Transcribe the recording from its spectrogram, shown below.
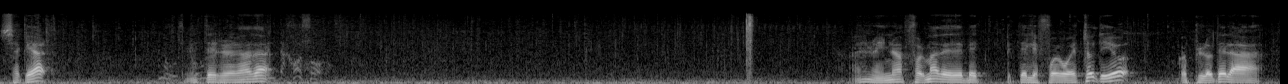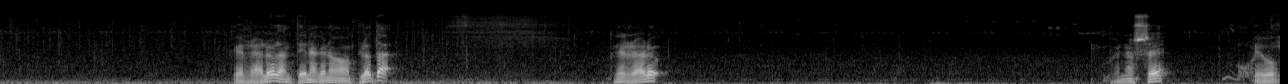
Saquear. Ventajoso. A ver, No hay una forma de- meterle fuego a esto, tío. Que explote la... Qué raro la antena que no explota. Qué raro. Pues no sé Pego.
